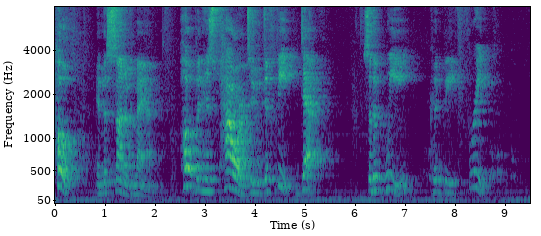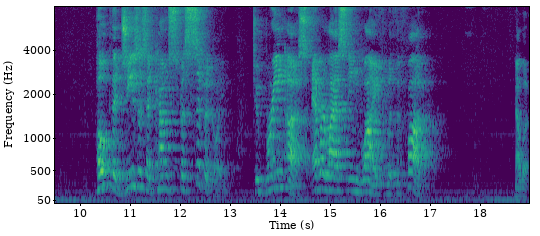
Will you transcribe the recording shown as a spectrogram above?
Hope in the Son of Man. Hope in his power to defeat death so that we could be free. Hope that Jesus had come specifically to bring us everlasting life with the Father. Now, look,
